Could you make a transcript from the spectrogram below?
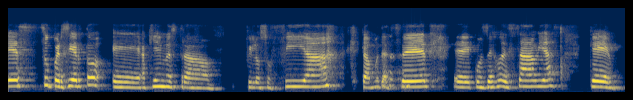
es súper cierto eh, aquí en nuestra filosofía que acabamos de hacer, eh, consejo de sabias, que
